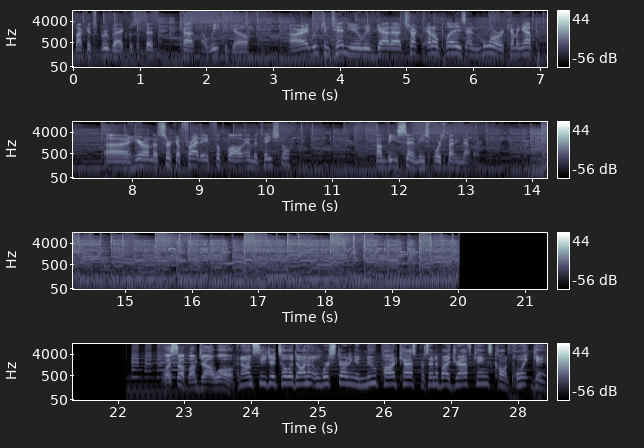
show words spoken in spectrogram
Buckets Brubeck was the fifth cut a week ago. All right, we continue. We've got uh, Chuck Edel plays and more coming up uh, here on the Circa Friday Football Invitational on VSIN, the Sports Betting Network. What's up? I'm John Wall. And I'm CJ Toledano, and we're starting a new podcast presented by DraftKings called Point Game.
